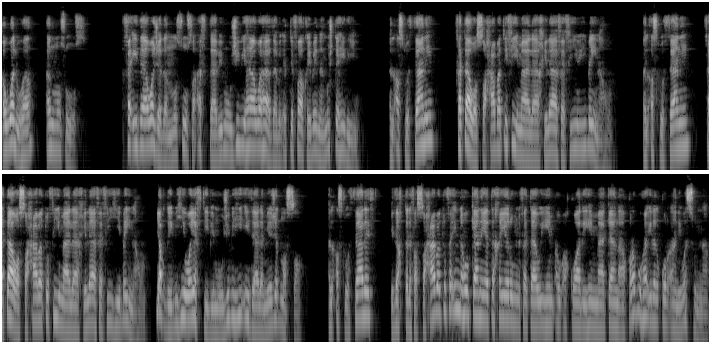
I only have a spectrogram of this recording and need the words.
أولها النصوص. فإذا وجد النصوص أفتى بموجبها وهذا بالاتفاق بين المجتهدين. الأصل الثاني فتاوى الصحابة فيما لا خلاف فيه بينهم. الأصل الثاني فتاوى الصحابة فيما لا خلاف فيه بينهم. يقضي به ويفتي بموجبه إذا لم يجد نصا. الأصل الثالث إذا اختلف الصحابة فإنه كان يتخير من فتاويهم أو أقوالهم ما كان أقربها إلى القرآن والسنة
